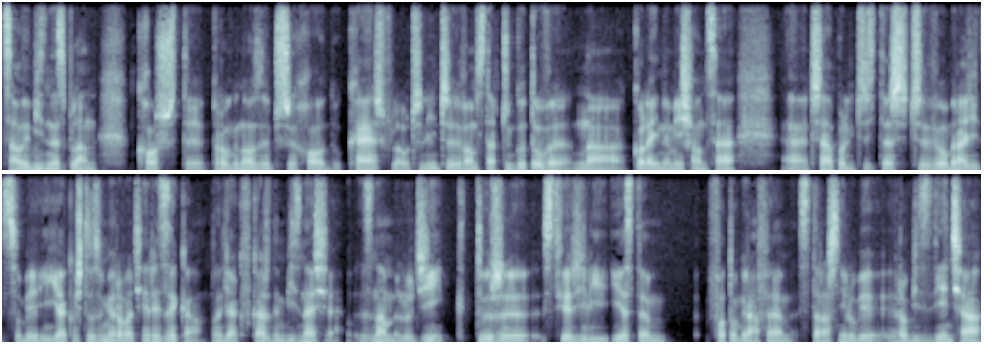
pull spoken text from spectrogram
cały biznesplan, koszty, prognozy przychodu, cash flow, czyli czy wam starczy gotowy na kolejne miesiące. E, trzeba policzyć też, czy wyobrazić sobie i jakoś to wymiarować ryzyka. No jak w każdym biznesie. Znam ludzi, którzy stwierdzili, jestem fotografem, strasznie lubię robić zdjęcia,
